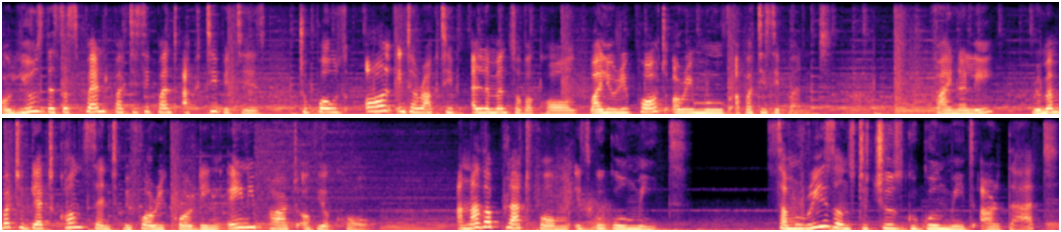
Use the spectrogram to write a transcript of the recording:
or use the suspend participant activities to pause all interactive elements of a call while you report or remove a participant. Finally, remember to get consent before recording any part of your call. Another platform is Google Meet. Some reasons to choose Google Meet are that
